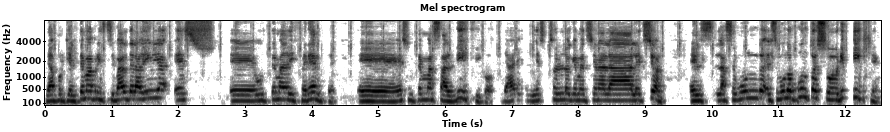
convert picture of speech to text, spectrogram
¿ya? Porque el tema principal de la Biblia es eh, un tema diferente, eh, es un tema salvífico, ¿ya? Y eso es lo que menciona la lección. El, la segundo, el segundo punto es su origen,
